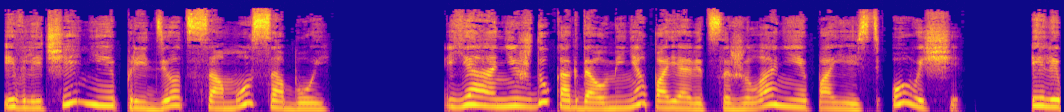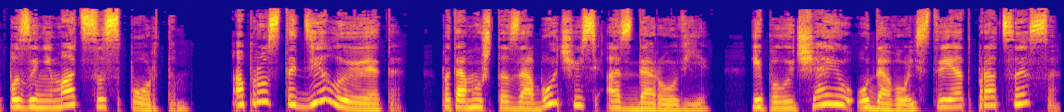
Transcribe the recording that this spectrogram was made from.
и влечение придет само собой. Я не жду, когда у меня появится желание поесть овощи или позаниматься спортом, а просто делаю это, потому что забочусь о здоровье и получаю удовольствие от процесса.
